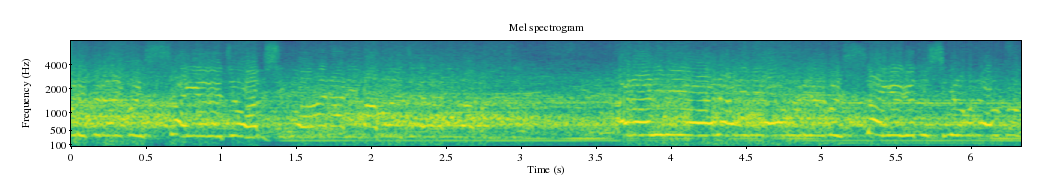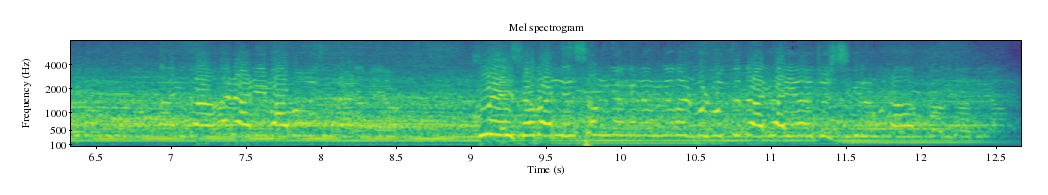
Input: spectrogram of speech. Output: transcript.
우리들을 불쌍히 여겨 주옵시고 하나님 아버지 하나님 아버지. 하나님이여 하나님이여 우리를 불쌍히 여겨 주시길 원하고 기도드립니다. 하나님 아버지 하나님이여. 구에서 받는 성령의 능력을 물붙듯하게 하여 주시기를 원하고 기도드립니다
